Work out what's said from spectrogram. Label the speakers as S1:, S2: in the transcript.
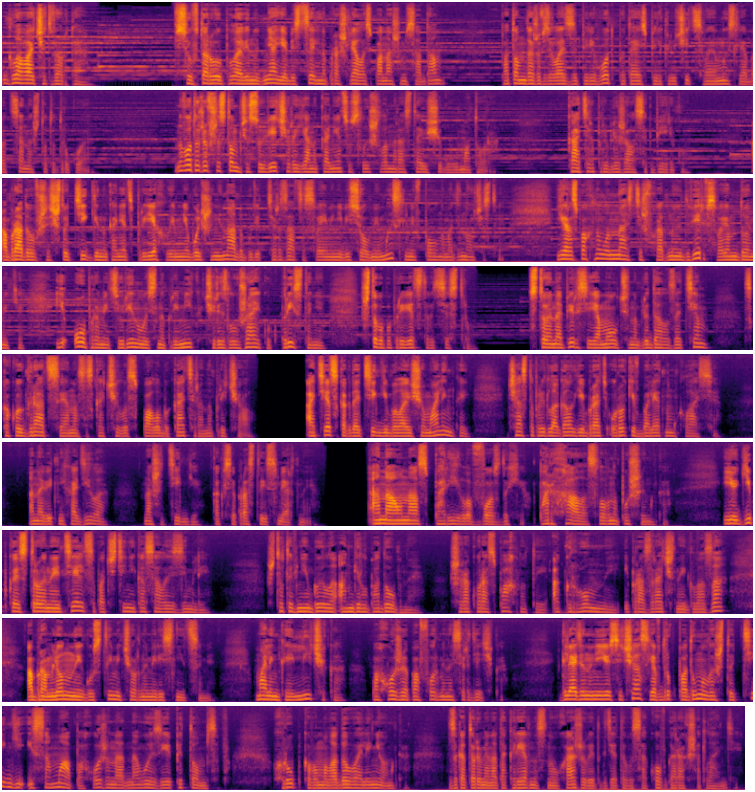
S1: Глава четвертая. Всю вторую половину дня я бесцельно прошлялась по нашим садам, потом даже взялась за перевод, пытаясь переключить свои мысли об отце на что-то другое. Но вот уже в шестом часу вечера я, наконец, услышала нарастающий гул мотора. Катер приближался к берегу. Обрадовавшись, что Тигги наконец приехала, и мне больше не надо будет терзаться своими невеселыми мыслями в полном одиночестве, я распахнула настежь входную дверь в своем домике и опрометью ринулась напрямик через лужайку к пристани, чтобы поприветствовать сестру. Стоя на пирсе, я молча наблюдала за тем, с какой грацией она соскочила с палубы катера на причал. Отец, когда Тигги была еще маленькой, часто предлагал ей брать уроки в балетном классе. Она ведь не ходила, наша Тигги, как все простые смертные. Она у нас парила в воздухе, порхала, словно пушинка — ее гибкое стройное тельце почти не касалось земли. Что-то в ней было ангелоподобное, широко распахнутые, огромные и прозрачные глаза, обрамленные густыми черными ресницами, маленькое личико, похожее по форме на сердечко. Глядя на нее сейчас, я вдруг подумала, что Тигги и сама похожа на одного из ее питомцев, хрупкого молодого олененка, за которыми она так ревностно ухаживает где-то высоко в горах Шотландии.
